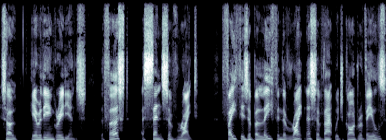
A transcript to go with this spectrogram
So, here are the ingredients. The first, a sense of right. Faith is a belief in the rightness of that which God reveals,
